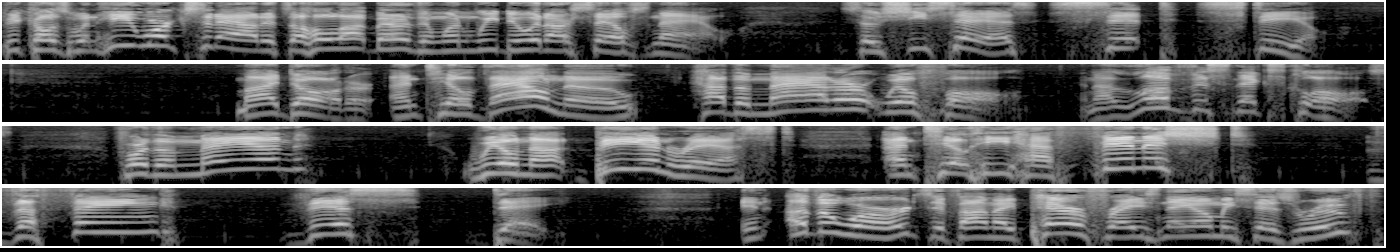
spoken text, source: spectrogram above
because when He works it out, it's a whole lot better than when we do it ourselves now. So she says, Sit still, my daughter, until thou know how the matter will fall. And I love this next clause. For the man will not be in rest until he have finished the thing this day. In other words, if I may paraphrase, Naomi says, Ruth,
